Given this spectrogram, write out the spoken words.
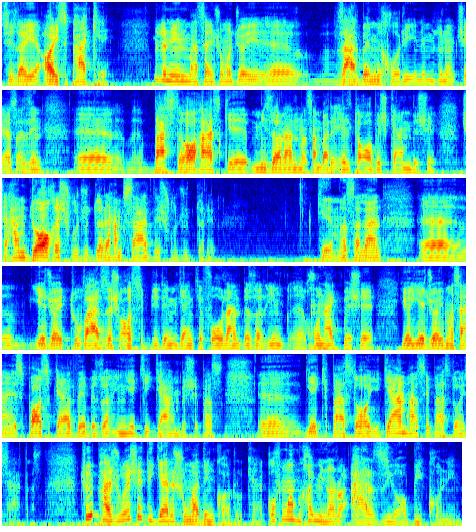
چیزای آیس پکه. می‌دونین مثلا شما جای ضربه می‌خوری نمی‌دونم چی از از این بسته ها هست که می‌ذارن مثلا برای التهابش کم بشه. چه هم داغش وجود داره هم سردش وجود داره. که مثلا یه جایی تو ورزش آسیب دیده میگن که فولا بذار این خنک بشه یا یه جایی مثلا اسپاس کرده بذار این یکی گرم بشه. پس یک بسته های گرم هست بسته های سرد است. توی پژوهش دیگرش اومد این کار رو کرد. گفت ما می‌خوایم اینا رو ارزیابی کنیم.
